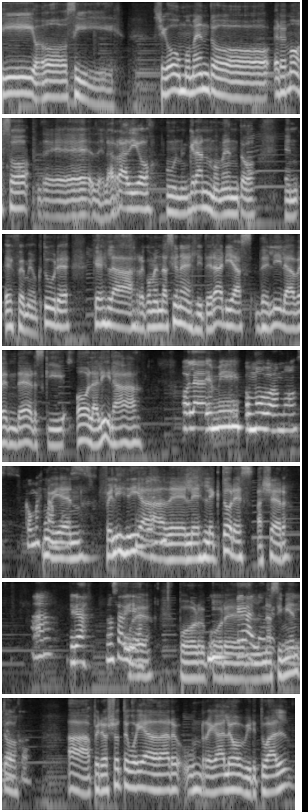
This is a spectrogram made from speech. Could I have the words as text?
sí o sí. Llegó un momento hermoso de, la radio, un gran momento en FM Octubre, que es las recomendaciones literarias de Lila Vendersky. Hola Lila. Hola Emi, ¿cómo vamos? ¿Cómo estamos? Muy bien. Feliz día de los lectores ayer. Ah, mira, no sabía. por, el nacimiento. Ah, pero yo te voy a dar un regalo virtual,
